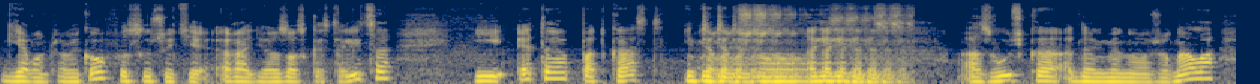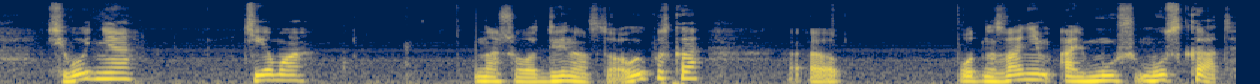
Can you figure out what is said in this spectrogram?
Герман Пермяков, вы слушаете радио «Азовская столица», и это подкаст International озвучка одновременного журнала. Сегодня тема нашего 12 выпуска э, под названием «Альмуш Мускат.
